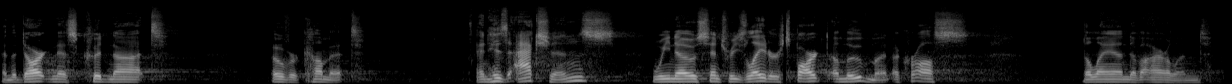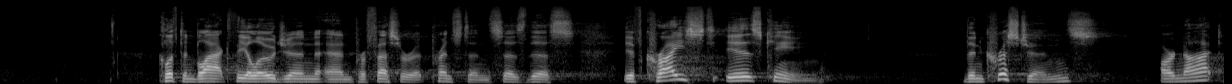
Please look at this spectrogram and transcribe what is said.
and the darkness could not overcome it. And his actions, we know centuries later, sparked a movement across the land of Ireland. Clifton Black, theologian and professor at Princeton, says this If Christ is king, then Christians are not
